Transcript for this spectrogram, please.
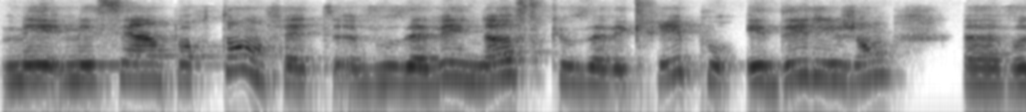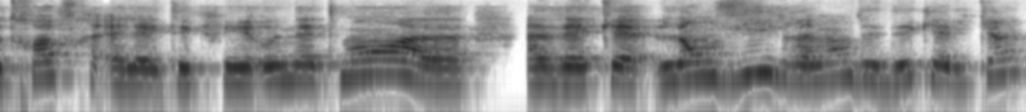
mais, c'est important en fait. Vous avez une offre que vous avez créée pour aider les gens. Euh, votre offre, elle a été créée honnêtement, euh, avec l'envie vraiment d'aider quelqu'un.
